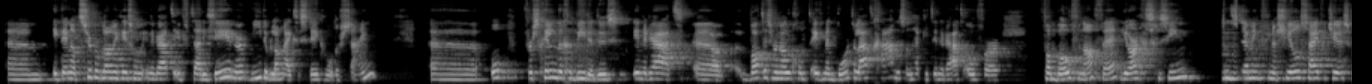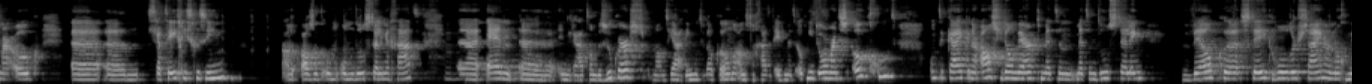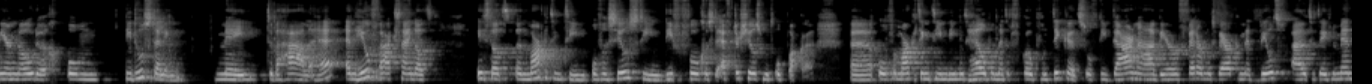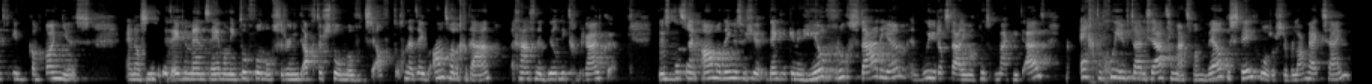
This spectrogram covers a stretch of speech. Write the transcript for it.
Um, ik denk dat het super belangrijk is om inderdaad te inventariseren wie de belangrijkste stakeholders zijn. Uh, op verschillende gebieden. Dus inderdaad, uh, wat is er nodig om het evenement door te laten gaan? Dus dan heb je het inderdaad over van bovenaf, hè, hiërarchisch gezien, toestemming, mhm. financieel, cijfertjes, maar ook uh, um, strategisch gezien. Als het om, om doelstellingen gaat. Mm en inderdaad dan bezoekers. Want ja, die moeten wel komen, anders dan gaat het evenement ook niet door. Maar het is ook goed om te kijken naar als je dan werkt met een, met een doelstelling welke stakeholders zijn er nog meer nodig om die doelstelling mee te behalen. Hè? En heel vaak zijn dat, is dat een marketingteam of een salesteam die vervolgens de aftersales moet oppakken. Uh, of een marketingteam die moet helpen met het verkopen van tickets. Of die daarna weer verder moet werken met beeld uit het evenement in campagnes. En als ze het evenement helemaal niet tof vonden, of ze er niet achter stonden, of het zelf toch net even anders hadden gedaan, dan gaan ze het beeld niet gebruiken. Dus dat zijn allemaal dingen zoals je, denk ik, in een heel vroeg stadium, en hoe je dat stadium ook doet, maakt niet uit, maar echt een goede inventarisatie maakt van welke stakeholders er belangrijk zijn.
